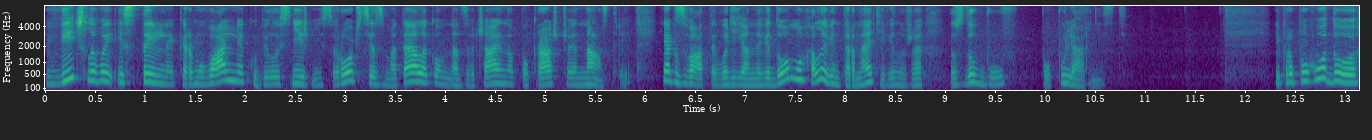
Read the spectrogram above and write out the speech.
Ввічливий і стильний кермувальник у білосніжній сорочці з метеликом надзвичайно покращує настрій. Як звати водія невідомо, але в інтернеті він уже здобув популярність. І про погоду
